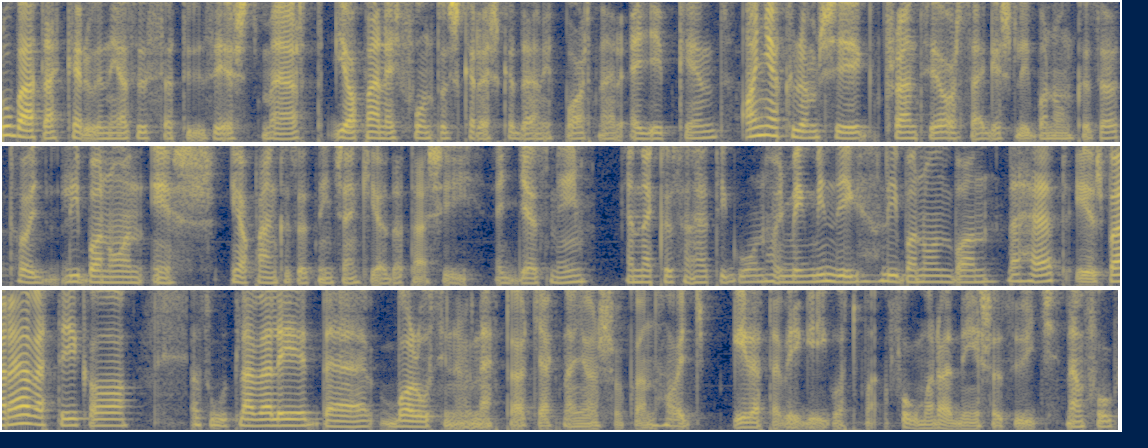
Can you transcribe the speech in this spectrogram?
Próbálták kerülni az összetűzést, mert Japán egy fontos kereskedelmi partner egyébként. Annyi a különbség Franciaország és Libanon között, hogy Libanon és Japán között nincsen kiadatási egyezmény ennek köszönheti Gón, hogy még mindig Libanonban lehet, és bár elvették a, az útlevelét, de valószínűleg tartják nagyon sokan, hogy élete végéig ott fog maradni, és az ügy nem fog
